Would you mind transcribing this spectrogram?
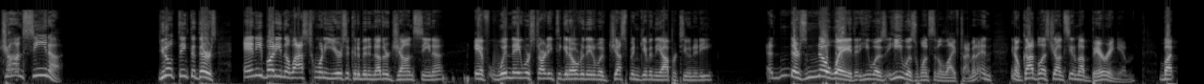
John Cena. You don't think that there's anybody in the last 20 years that could have been another John Cena if when they were starting to get over, they would have just been given the opportunity? And there's no way that he was he was once in a lifetime. And, and you know, God bless John Cena. I'm not burying him, but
